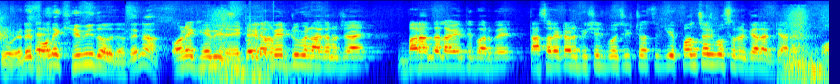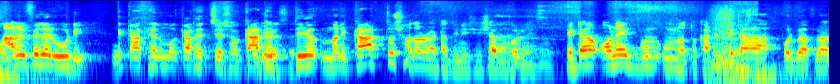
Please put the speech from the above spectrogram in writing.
ডোর এটা তো অনেক হেভি দরজা তাই না? অনেক হেভি না এটা এটা বেডরুমে লাগানো যায় বারান্দা লাগাইতে পারবে। তাছাড়া এটার বিশেষ বৈশিষ্ট্য আছে গিয়ে পঞ্চাশ বছরের গ্যারান্টি আর আরএফএল এর উডি কাঠের কাঠের চেয়ে কাঠের মানে কাঠ তো সাধারণ একটা জিনিস হিসাব করলে। এটা অনেক গুণ উন্নত কাঠের এটা পড়বে আপনার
